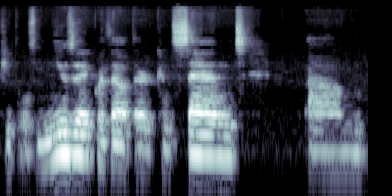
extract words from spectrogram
people's music without their consent, um,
